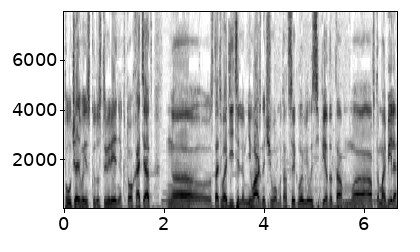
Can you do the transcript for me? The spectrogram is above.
получать водительское удостоверение, кто хотят э, стать водителем, неважно чего, мотоцикла, велосипеда, там, э, автомобиля,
